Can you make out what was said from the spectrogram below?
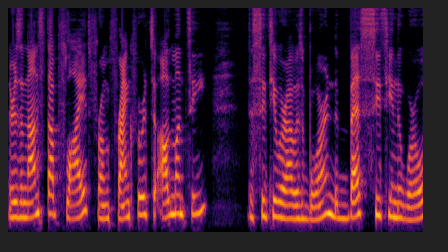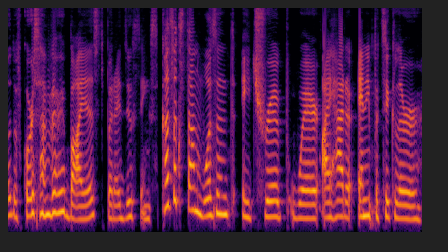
there's a nonstop flight from Frankfurt to Almaty, the city where I was born, the best city in the world. Of course, I'm very biased, but I do think so. Kazakhstan wasn't a trip where I had any particular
